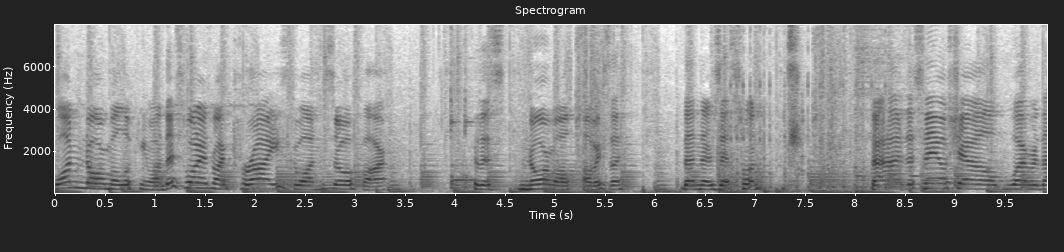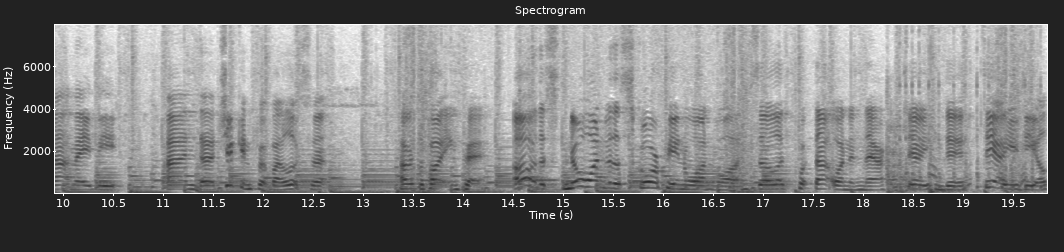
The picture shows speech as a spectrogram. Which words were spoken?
one normal looking one. This one is my prized one so far. Because it's normal, obviously. Then there's this one. that has a snail shell, whatever that may be. And a chicken foot by the looks of it. How was the fighting pit? Oh, there's no wonder the scorpion won one. So let's put that one in there. See how you can do. See how you deal.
